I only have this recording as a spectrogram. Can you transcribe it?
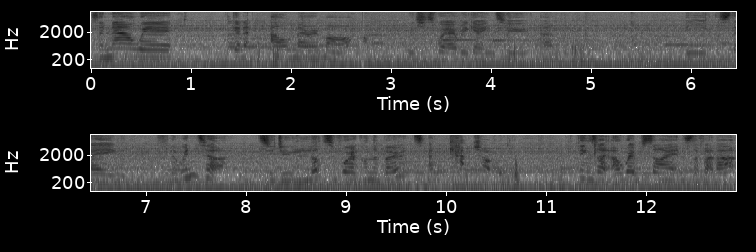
So now we're going to Almerimar, which is where we're going to um, be staying for the winter to do lots of work on the boat and catch up with things like our website and stuff like that.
